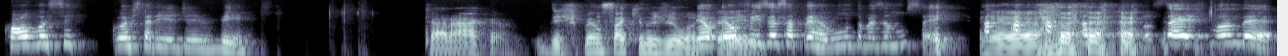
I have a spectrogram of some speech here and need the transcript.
qual você gostaria de ver? Caraca, deixa eu pensar aqui nos vilões. Eu, eu fiz essa pergunta, mas eu não sei. É... não sei responder.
